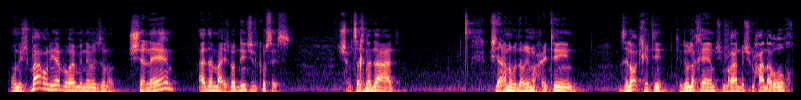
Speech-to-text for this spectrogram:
הוא נשבר, הוא נהיה בורא מיני מזונות. שלם, אדמה, יש לו דין של כוסס. עכשיו צריך לדעת, כשאנחנו מדברים על חיטים, זה לא רק חיטים. תדעו לכם שמרן בשולחן ערוך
